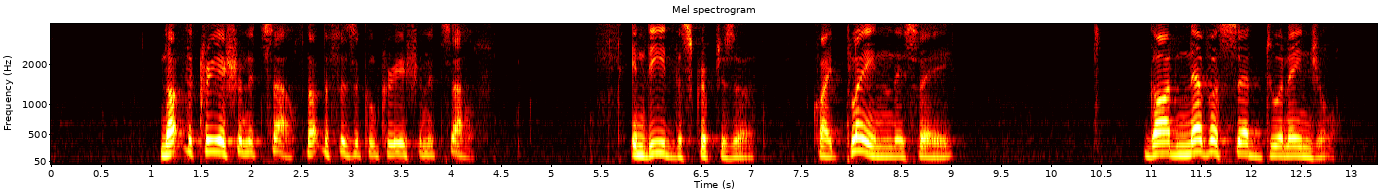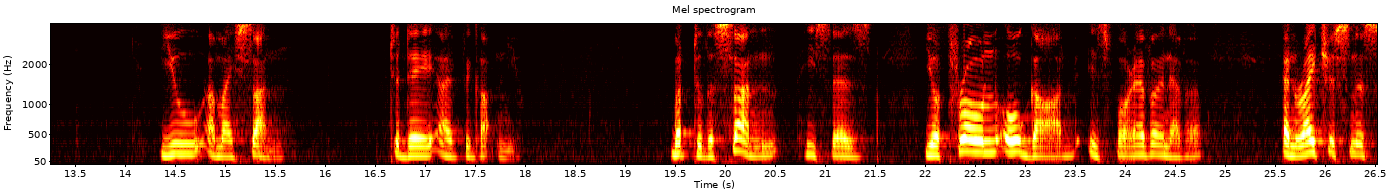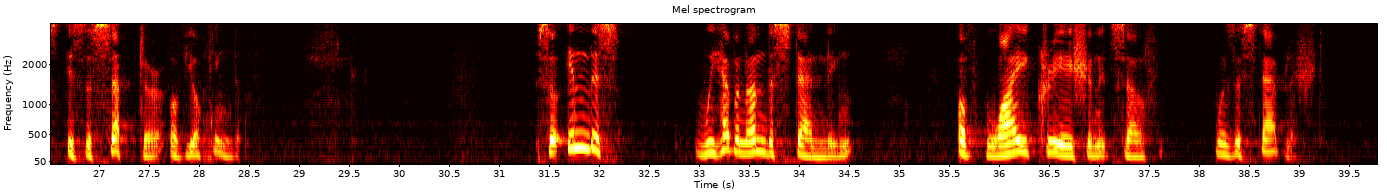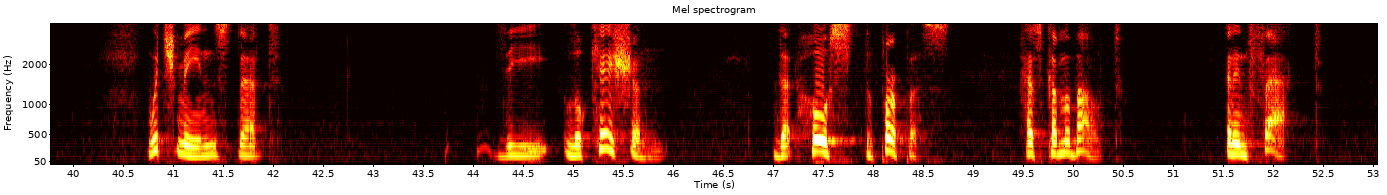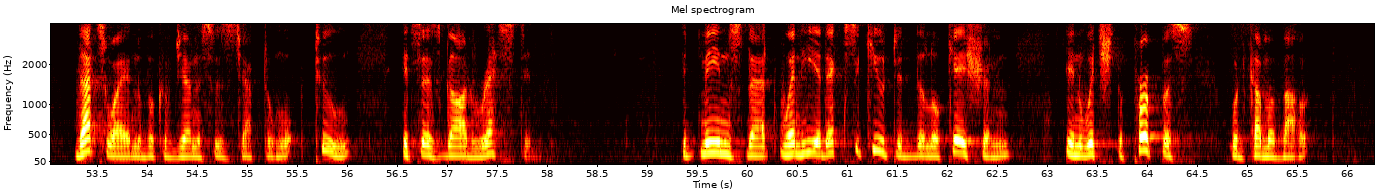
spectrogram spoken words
not the creation itself, not the physical creation itself. Indeed, the scriptures are quite plain. They say, God never said to an angel, You are my son. Today I've begotten you. But to the Son, he says, Your throne, O God, is forever and ever, and righteousness is the scepter of your kingdom. So, in this, we have an understanding of why creation itself was established, which means that the location that hosts the purpose has come about. And in fact, that's why in the book of Genesis, chapter 2, it says God rested. It means that when he had executed the location in which the purpose would come about,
